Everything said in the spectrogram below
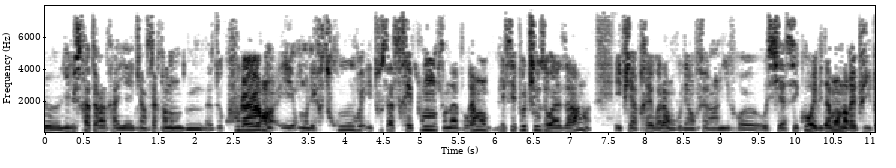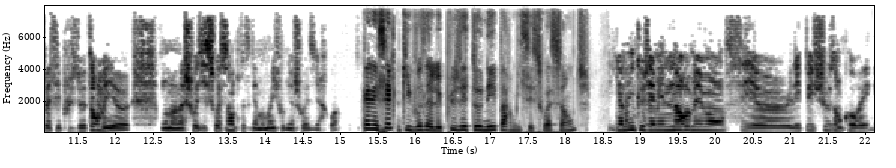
L'illustrateur a travaillé avec un certain nombre de, de couleurs et on les retrouve et tout ça se répond. On a vraiment laissé peu de choses au hasard. Et puis après, voilà, on voulait en faire un livre euh, aussi assez court. Évidemment, on aurait pu y passer plus de temps, mais euh, on en a choisi 60 parce qu'à un moment, il faut bien choisir, quoi. Quelle est celle qui vous a le plus étonné parmi ces 60 Il y en a une que j'aime énormément, c'est euh, les pêcheuses en Corée,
